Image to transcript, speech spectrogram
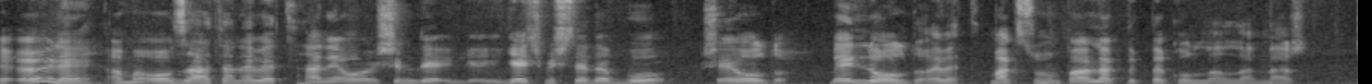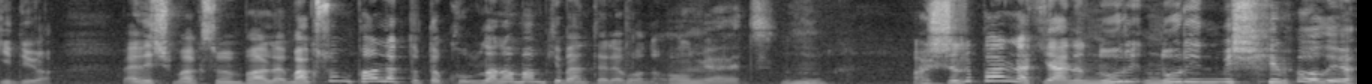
E öyle ama o zaten evet hani o şimdi ge- geçmişte de bu şey oldu. Belli oldu evet. Maksimum parlaklıkta kullanılanlar gidiyor. Ben hiç maksimum parlak maksimum parlaklıkta kullanamam ki ben telefonu. Olmuyor evet. Aşırı parlak yani nur nur inmiş gibi oluyor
